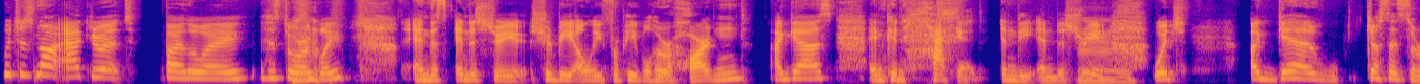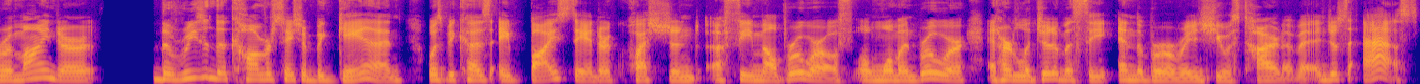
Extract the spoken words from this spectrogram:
which is not accurate, by the way, historically. and this industry should be only for people who are hardened, I guess, and can hack it in the industry, mm. which, again, just as a reminder, the reason the conversation began was because a bystander questioned a female brewer, a woman brewer, and her legitimacy in the brewery, and she was tired of it and just asked,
